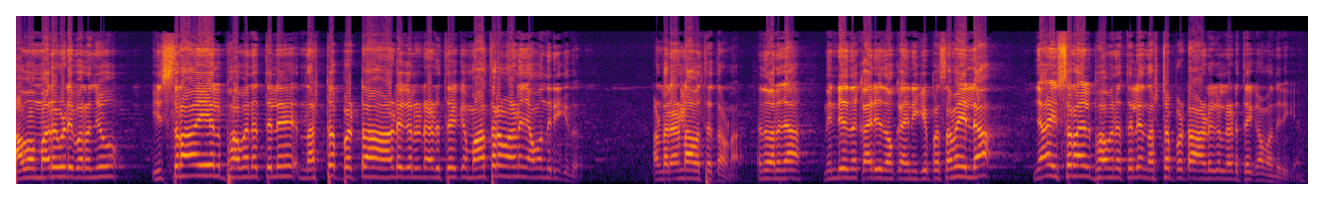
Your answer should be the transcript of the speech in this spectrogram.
അവൻ മറുപടി പറഞ്ഞു ഇസ്രായേൽ ഭവനത്തിലെ നഷ്ടപ്പെട്ട ആടുകളുടെ അടുത്തേക്ക് മാത്രമാണ് ഞാൻ വന്നിരിക്കുന്നത്. ഉണ്ടോ രണ്ടാമത്തെ തവണ. എന്ന് പറഞ്ഞാൽ നിന്റെ ഇന്ന് കാര്യം നോക്കാൻ എനിക്കിപ്പോൾ സമയമില്ല. ഞാൻ ഇസ്രായേൽ ഭവനത്തിലെ നഷ്ടപ്പെട്ട ആടുകളുടെ അടുത്തേക്കാണ് വന്നിരിക്കുന്നത്.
